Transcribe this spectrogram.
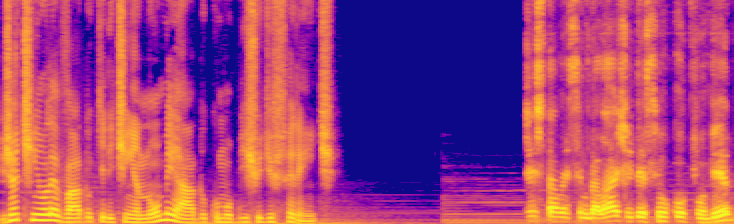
já tinham levado o que ele tinha nomeado como bicho diferente. A gente estava em cima da laje e desceu o corpo bombeiro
